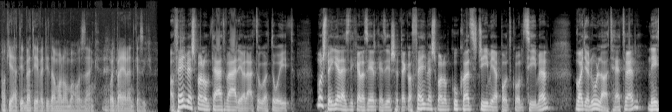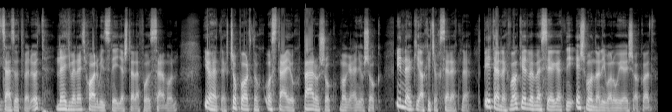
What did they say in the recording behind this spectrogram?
aki betéved ide a malomba hozzánk, vagy bejelentkezik. A fegyves malom tehát várja a látogatóit. Most még jelezni kell az érkezésetek a fenyvesmalom gmail.com címen, vagy a 0670 455 41 34-es telefonszámon. Jöhetnek csoportok, osztályok, párosok, magányosok. Mindenki, aki csak szeretne. Péternek van kedve beszélgetni, és mondani valója is akad.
